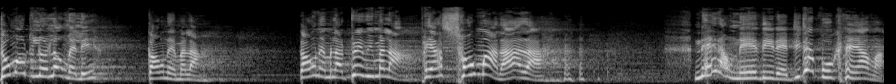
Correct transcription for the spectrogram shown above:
ဒုံမောက်ဒီလိုလုပ်မယ်လေကောင်းတယ်မလားကောင်းတယ်မလားတွေ့ပြီမလားဖះဆုံးမလားအဲ့ဒါ နဲတော့နဲသေးတယ်ဒီထက်ပိုခံရမှာ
